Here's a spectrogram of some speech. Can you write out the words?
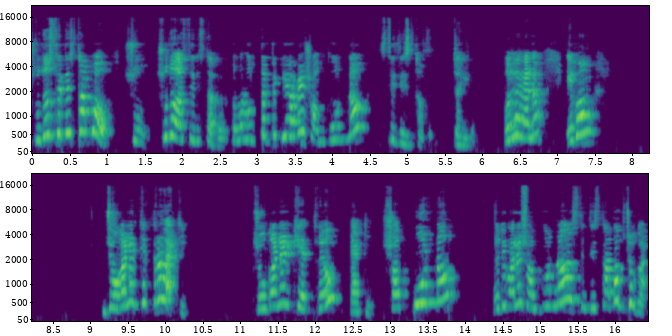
শুধু স্থিতিস্থাপক শুধু অস্থিতিস্থাপক। তোমার উত্তরটা কি হবে? সম্পূর্ণ স্থিতিস্থাপক। চাহিদা। বোঝা গেল? এবং যোগানের ক্ষেত্রেও একই। যোগানের ক্ষেত্রেও একই। সম্পূর্ণ, যদি বলে সম্পূর্ণ স্থিতিস্থাপক যোগান,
